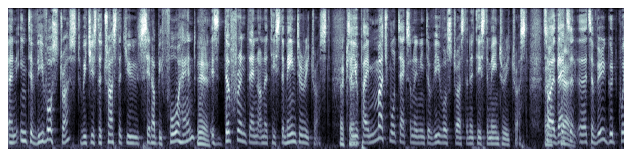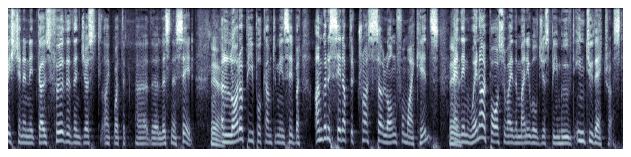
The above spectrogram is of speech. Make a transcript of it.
an inter vivos trust, which is the trust that you set up beforehand, Yeah. is different than on a testamentary trust. Okay. So you pay much more tax on an inter vivos trust than a testamentary trust. So that's a, that's a very good question, and it goes further than just like what the uh, the listener said. Yeah. A lot of people come to me and said, "But I'm going to set up the trust so long for my kids, Yeah. and then when I pass away, the money will just be moved into that trust."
